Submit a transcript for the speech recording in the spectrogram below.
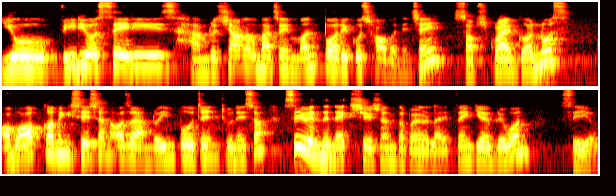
यो भिडियो सिरिज हाम्रो च्यानलमा चाहिँ मन परेको छ भने चाहिँ सब्सक्राइब गर्नुहोस्। अब अपकमिङ सेसन अझ हाम्रो इम्पोर्टेन्ट हुनेछ. See you in the next session तपाईँहरूलाई. Thank you everyone see you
